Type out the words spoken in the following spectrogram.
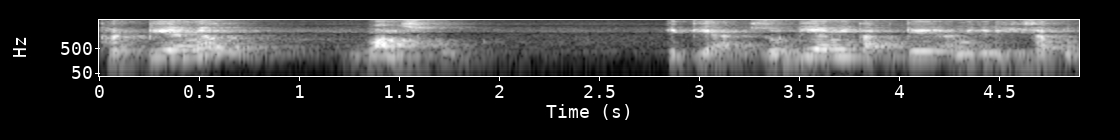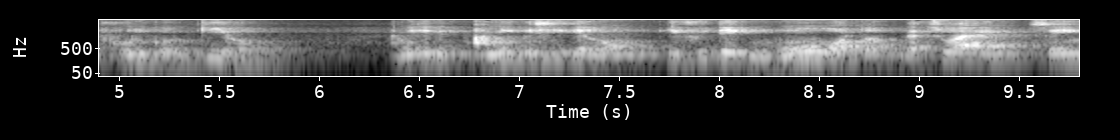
30 ml, 1 scoop. এতিয়া যদি আমি তাতকৈ আমি যদি হিচাপটো ভুল কৰোঁ কি হ'ব? আমি যদি পানী বেছিকৈ লওঁ if you take more water that's why I am saying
